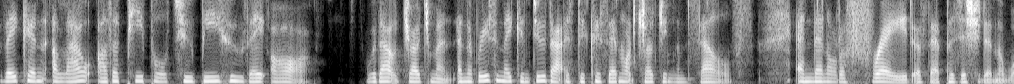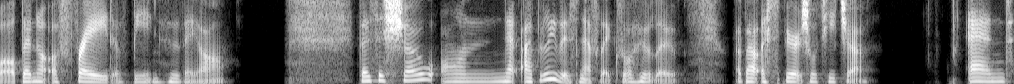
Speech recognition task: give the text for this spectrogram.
They can allow other people to be who they are without judgment. And the reason they can do that is because they're not judging themselves and they're not afraid of their position in the world. They're not afraid of being who they are. There's a show on net, I believe it's Netflix or Hulu about a spiritual teacher and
